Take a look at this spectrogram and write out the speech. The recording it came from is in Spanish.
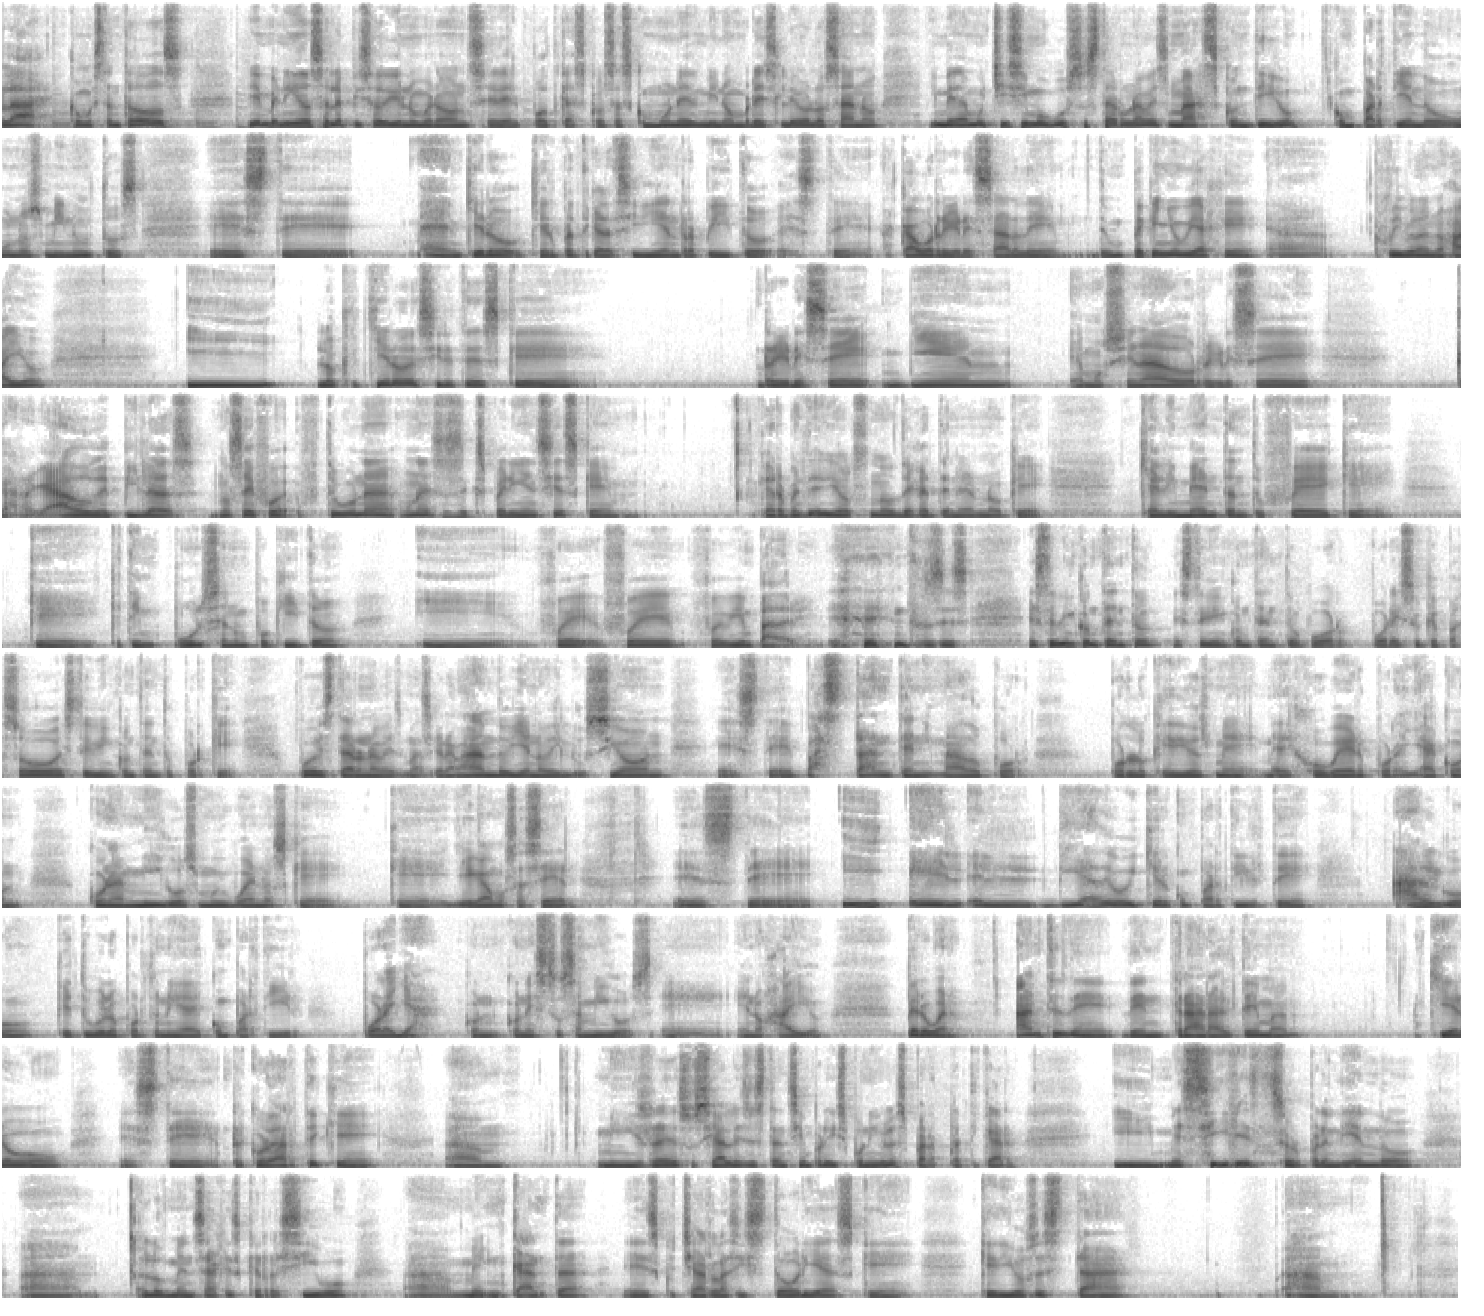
Hola, ¿cómo están todos? Bienvenidos al episodio número 11 del podcast Cosas Comunes. Mi nombre es Leo Lozano y me da muchísimo gusto estar una vez más contigo, compartiendo unos minutos. Este, man, quiero, quiero platicar así bien rapidito. Este, acabo de regresar de, de un pequeño viaje a Cleveland, Ohio. Y lo que quiero decirte es que regresé bien emocionado, regresé cargado de pilas. No sé, fue, tuve una, una de esas experiencias que, que, de repente Dios nos deja tener, ¿no? Que, que alimentan tu fe, que, que, que, te impulsan un poquito. Y fue, fue, fue bien padre. Entonces, estoy bien contento, estoy bien contento por, por eso que pasó, estoy bien contento porque puedo estar una vez más grabando, lleno de ilusión, este, bastante animado por, por lo que Dios me, me dejó ver por allá con, con amigos muy buenos que, que llegamos a ser. Este, y el, el, día de hoy quiero compartirte algo que tuve la oportunidad de compartir por allá con, con estos amigos eh, en Ohio. Pero bueno, antes de, de, entrar al tema, quiero este, recordarte que mis redes sociales están siempre disponibles para platicar y me siguen sorprendiendo. Uh, los mensajes que recibo. Uh, me encanta escuchar las historias que, que Dios está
